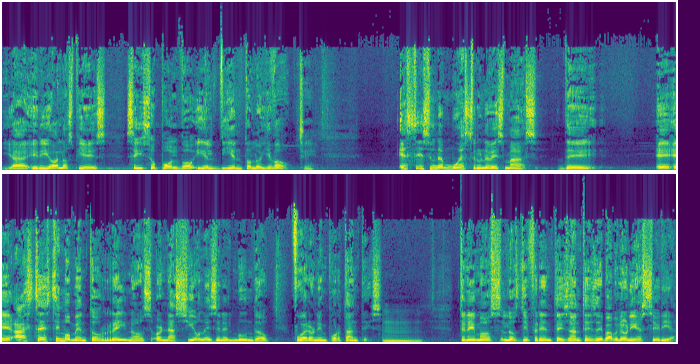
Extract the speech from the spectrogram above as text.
hirió a los pies, se hizo polvo y el viento lo llevó. Sí. Esta es una muestra, una vez más, de eh, eh, hasta este momento reinos o naciones en el mundo fueron importantes. Mm. Tenemos los diferentes, antes de Babilonia, Siria,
